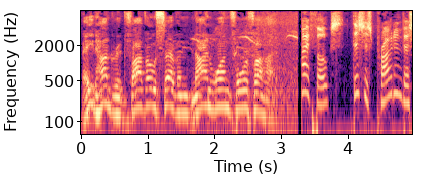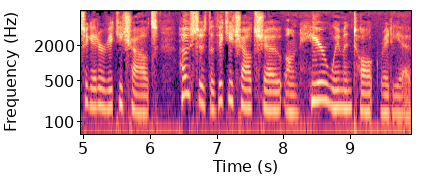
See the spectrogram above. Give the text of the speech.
thecaravelle.com. 800-507-9145. Hi folks, this is private investigator Vicki Childs, host of the Vicki Childs Show on Here Women Talk Radio.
